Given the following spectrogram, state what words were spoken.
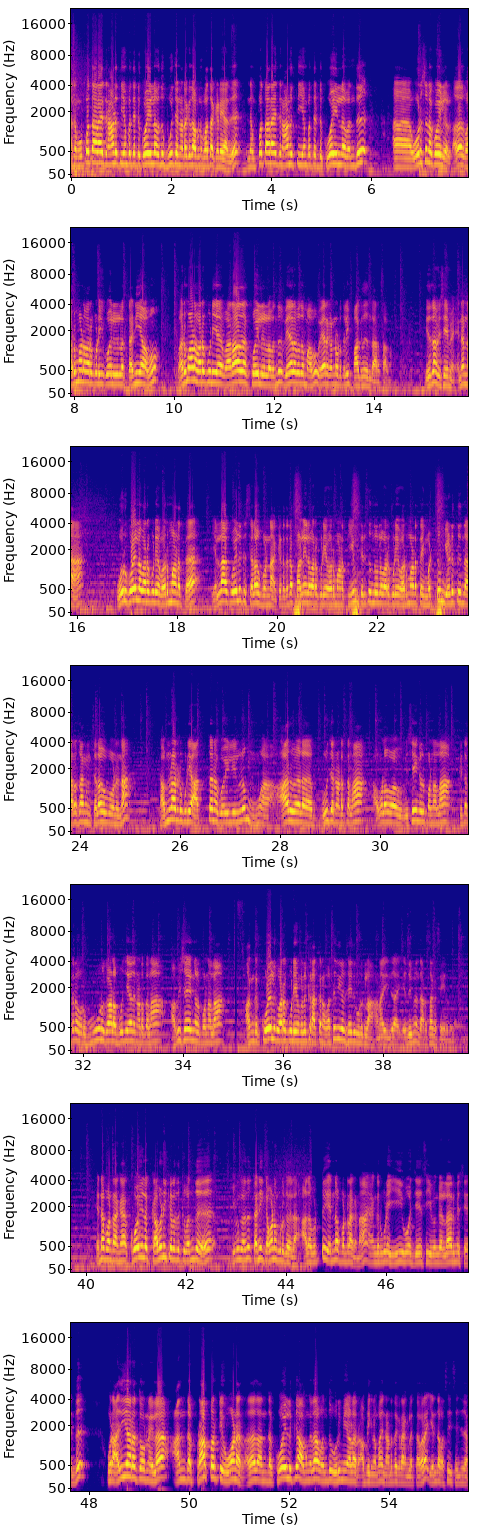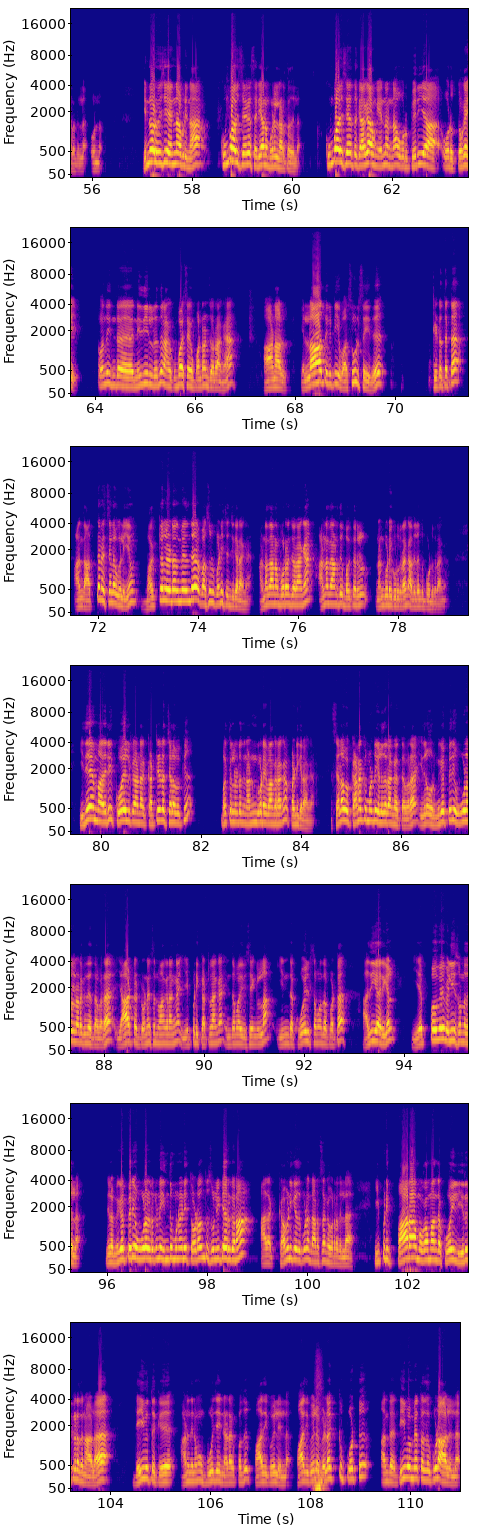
அந்த முப்பத்தாறாயிரத்தி நானூற்றி எண்பத்தெட்டு கோயிலில் வந்து பூஜை நடக்குது அப்படின்னு பார்த்தா கிடையாது. இந்த முப்பத்தாறாயிரத்தி நானூற்றி எண்பத்தெட்டு கோயிலில் வந்து ஒரு சில கோயில்கள் அதாவது வருமானம் வரக்கூடிய கோயில்களில் தனியாகவும் வருமானம் வரக்கூடிய வராத கோயில்களில் வந்து வேறு விதமாகவும் வேறு கண்ணோட்டத்திலையும் பார்க்குது இந்த அரசாங்கம். இதுதான் விஷயமே. என்னென்னா ஒரு கோயிலில் வரக்கூடிய வருமானத்தை எல்லா கோயிலுக்கும் செலவு பண்ணால் கிட்டத்தட்ட பழனியில் வரக்கூடிய வருமானத்தையும் திருச்செந்தூரில் வரக்கூடிய வருமானத்தை மட்டும் எடுத்து இந்த அரசாங்கம் செலவு பண்ணுனா தமிழ்நாட்டில் கூடிய அத்தனை கோயிலிலும் ஆறு வேளை பூஜை நடத்தலாம் அவ்வளோ விஷயங்கள் பண்ணலாம் கிட்டத்தட்ட ஒரு மூணு கால பூஜையாவது நடத்தலாம் அபிஷேகங்கள் பண்ணலாம். அங்கே கோயிலுக்கு வரக்கூடியவங்களுக்கு அத்தனை வசதிகள் செய்து கொடுக்கலாம். ஆனால் இது எதுவுமே அந்த அரசாங்கம் செய்கிறதில்ல என்ன பண்ணுறாங்க கோயிலை கவனிக்கிறதுக்கு வந்து இவங்க வந்து தனி கவனம் கொடுக்கறதில்ல. அதை விட்டு என்ன பண்ணுறாங்கன்னா அங்கே இருக்கக்கூடிய இஓ ஜேசி இவங்க எல்லாருமே சேர்ந்து ஒரு அதிகார தோரணையில் அந்த ப்ராப்பர்ட்டி ஓனர் அதாவது அந்த கோயிலுக்கு அவங்க தான் வந்து உரிமையாளர் அப்படிங்கிற மாதிரி நடந்துக்கிறாங்களே தவிர எந்த வசதி செஞ்சு தர்றதில்ல ஒன்று இன்னொரு விஷயம் என்ன அப்படின்னா கும்பாபிஷேகம் சரியான முறையில் நடத்ததில்லை. கும்பாபிஷேகத்துக்காக அவங்க என்னென்னா ஒரு பெரிய ஒரு தொகை வந்து இந்த நிதியிலிருந்து நாங்கள் கும்பாபிஷேகம் பண்ணுறோன்னு சொல்கிறாங்க ஆனால் எல்லாத்துக்கிட்டையும் வசூல் செய்து கிட்டத்தட்ட அந்த அத்தனை செலவுகளையும் பக்தர்களிடமிருந்தே வசூல் பண்ணி செஞ்சுக்கிறாங்க. அன்னதானம் போடுறேன்னு சொல்கிறாங்க அன்னதானத்துக்கு பக்தர்கள் நன்கொடை கொடுக்குறாங்க. அதுலேருந்து போட்டுக்கிறாங்க. இதே மாதிரி கோயிலுக்கான கட்டிட செலவுக்கு பக்தர்களிடம் நன்கொடை வாங்குறாங்க பண்ணிக்கிறாங்க. செலவு கணக்கு மட்டும் எழுதுறாங்க தவிர இதில் ஒரு மிகப்பெரிய ஊழல் நடக்குதே தவிர யார்கிட்ட டொனேஷன் வாங்குறாங்க எப்படி கட்டுறாங்க இந்த மாதிரி விஷயங்கள்லாம் இந்த கோயில் சம்மந்தப்பட்ட அதிகாரிகள் எப்போவே வெளியே சொன்னதில்லை. இதில் மிகப்பெரிய ஊழல் இருக்குன்னு இந்து முன்னணி தொடர்ந்து சொல்லிகிட்டே இருக்கிறோம். அதை கவனிக்கிறது கூட அந்த அரசாங்கம் வர்றதில்ல இப்படி பாராமுகமாக அந்த கோயில் இருக்கிறதுனால தெய்வத்துக்கு அனுதினமும் பூஜை நடப்பது பாதி கோயில் இல்லை. பாதி கோயிலில் விளக்கு போட்டு அந்த தீபம் ஏற்றுறது கூட ஆள் இல்லை.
